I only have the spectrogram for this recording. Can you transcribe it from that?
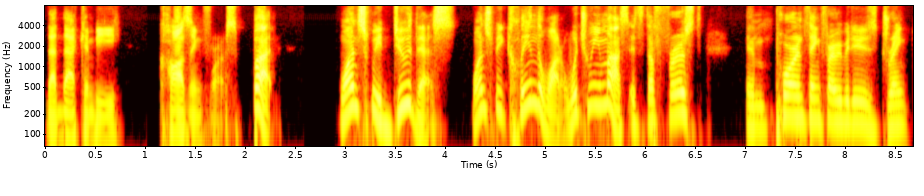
that that can be causing for us. But once we do this, once we clean the water, which we must, it's the first important thing for everybody is drink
